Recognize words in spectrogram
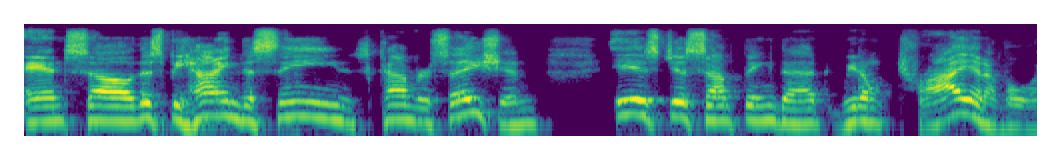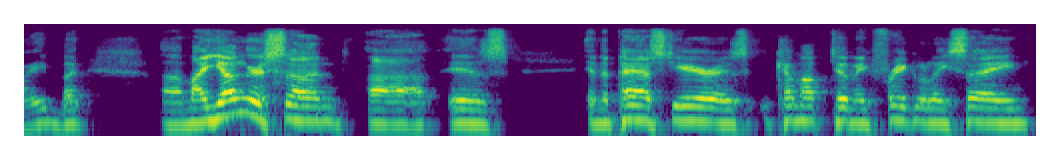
And so this behind the scenes conversation is just something that we don't try and avoid. But uh, my younger son uh, is in the past year has come up to me frequently saying,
